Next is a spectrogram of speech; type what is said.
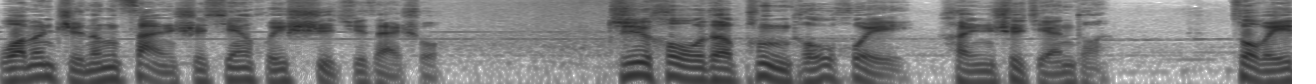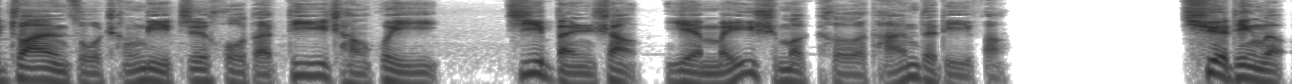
我们只能暂时先回市区再说。之后的碰头会很是简短，作为专案组成立之后的第一场会议，基本上也没什么可谈的地方。确定了，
